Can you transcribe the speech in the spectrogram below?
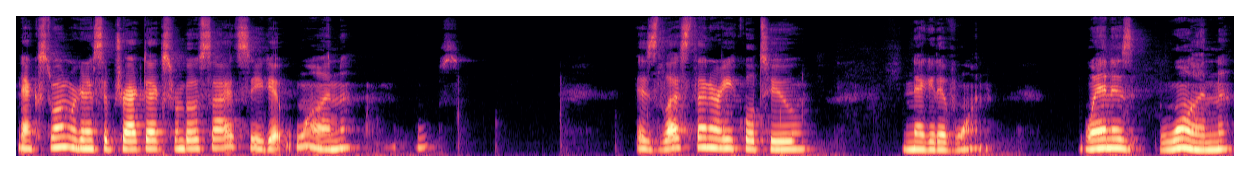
Next one, we're going to subtract x from both sides. So you get 1 oops, is less than or equal to negative 1. When is 1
